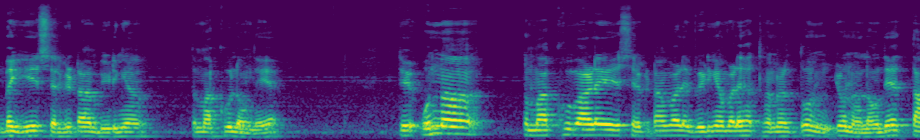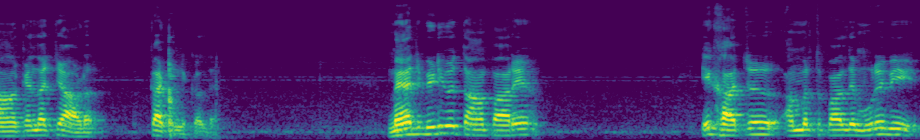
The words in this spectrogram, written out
ਬਈਏ ਸਿਰਗਟਾਂ, ਬੀੜੀਆਂ, ਤਮਾਕੂ ਲਾਉਂਦੇ ਆ। ਤੇ ਉਹਨਾਂ ਤਮਾਕੂ ਵਾਲੇ, ਸਿਰਗਟਾਂ ਵਾਲੇ, ਬੀੜੀਆਂ ਵਾਲੇ ਹੱਥਾਂ ਨਾਲ ਧੁਨ ਝੋਨਾ ਲਾਉਂਦੇ ਆ, ਤਾਂ ਕਹਿੰਦਾ ਝਾੜ ਘੱਟ ਨਿਕਲਦਾ ਮੈਂ ਅੱਜ ਵੀਡੀਓ ਤਾਂ ਪਾ ਰਿਹਾ। ਇਹ ਖੱਚ ਅੰਮ੍ਰਿਤਪਾਲ ਦੇ ਮੂਹਰੇ ਵੀ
